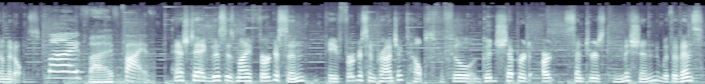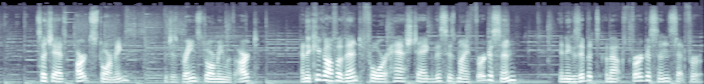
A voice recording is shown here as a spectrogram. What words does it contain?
young adults. Five. Five. Five. Hashtag This Is My Ferguson. A Ferguson project helps fulfill Good Shepherd Art Center's mission with events such as Art Storming, which is brainstorming with art, and the kickoff event for hashtag This Is My Ferguson, an exhibit about Ferguson set for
